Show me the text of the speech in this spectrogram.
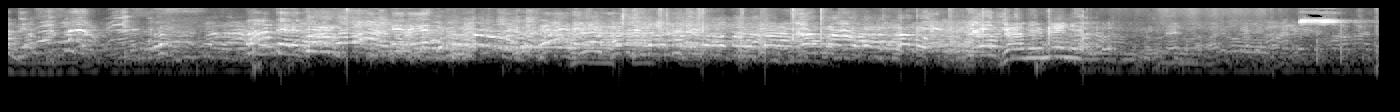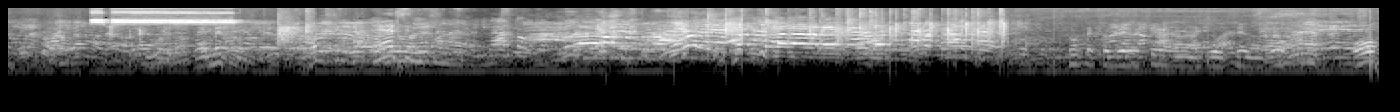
Άντε. Άντε ρε Γαμημένη. Έτσι λοιπόν. Tutte con le vicine, anche le vicine. Oh, oh,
